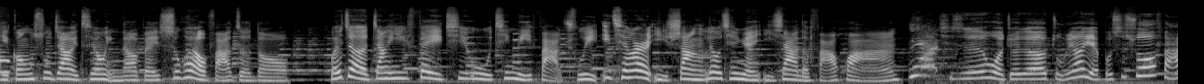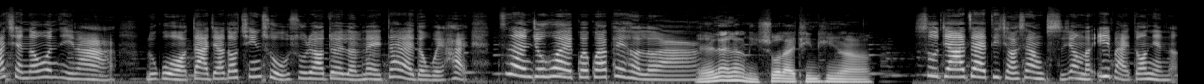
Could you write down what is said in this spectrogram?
提供塑胶一次用饮料杯，是会有罚则的哦。违者将依废弃物清理法处以一千二以上六千元以下的罚款。其实我觉得主要也不是说罚钱的问题啦。如果大家都清楚塑料对人类带来的危害，自然就会乖乖配合了啊。哎，亮亮，你说来听听啊。塑胶在地球上使用了一百多年了，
